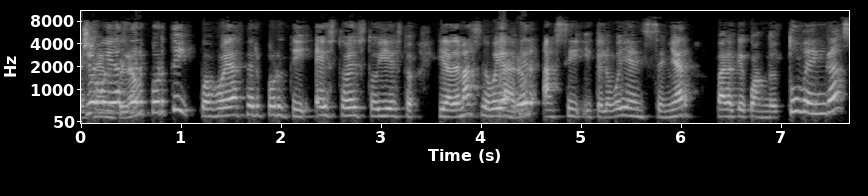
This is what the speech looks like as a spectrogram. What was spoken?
yo voy a hacer por ti? Pues voy a hacer por ti esto, esto y esto. Y además lo voy a hacer así y te lo voy a enseñar para que cuando tú vengas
